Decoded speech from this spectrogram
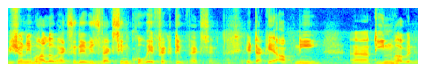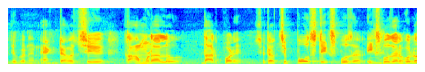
ভীষণই ভালো ভ্যাকসিন রেবিস ভ্যাকসিন খুব এফেক্টিভ ভ্যাকসিন এটাকে আপনি তিনভাবে নিতে পারেন। একটা হচ্ছে কামড়ালো তারপরে সেটা হচ্ছে পোস্ট এক্সপোজার এক্সপোজার হলো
